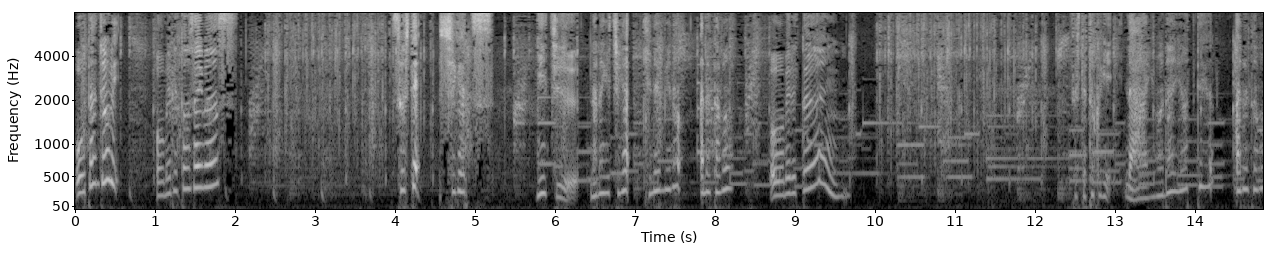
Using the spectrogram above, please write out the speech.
お誕生日、おめでとうございます。そして、4月27日が記念日のあなたも、おめでとう。そして特に何もないよっていうあなたも、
